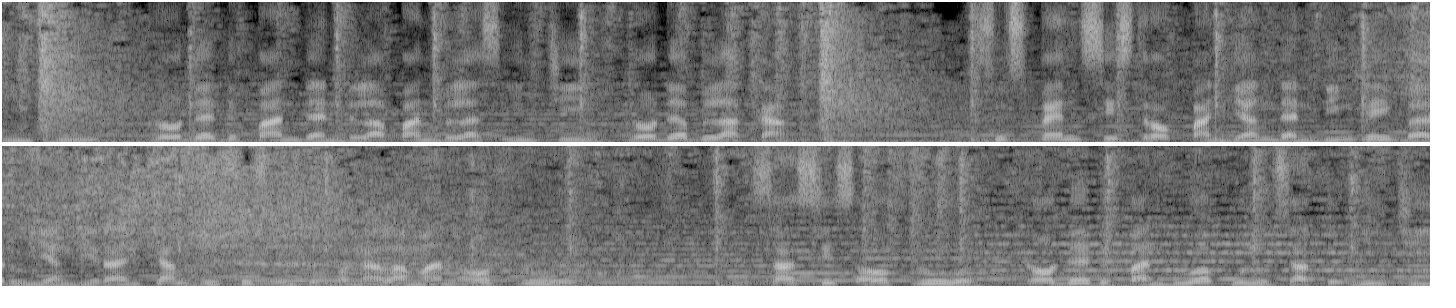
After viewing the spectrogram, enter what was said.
inci, roda depan dan 18 inci, roda belakang. Suspensi stroke panjang dan bingkai baru yang dirancang khusus untuk pengalaman off-road. Sasis off-road, roda depan 21 inci,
